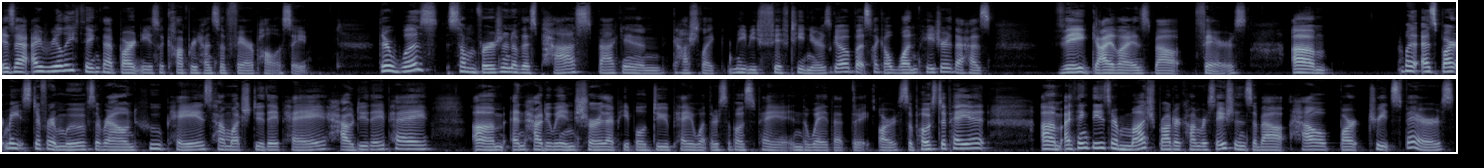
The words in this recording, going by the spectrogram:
is that I really think that BART needs a comprehensive fare policy. There was some version of this passed back in, gosh, like maybe 15 years ago, but it's like a one pager that has vague guidelines about fares. Um, but as BART makes different moves around who pays, how much do they pay, how do they pay, um, and how do we ensure that people do pay what they're supposed to pay in the way that they are supposed to pay it, um, I think these are much broader conversations about how BART treats fares.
